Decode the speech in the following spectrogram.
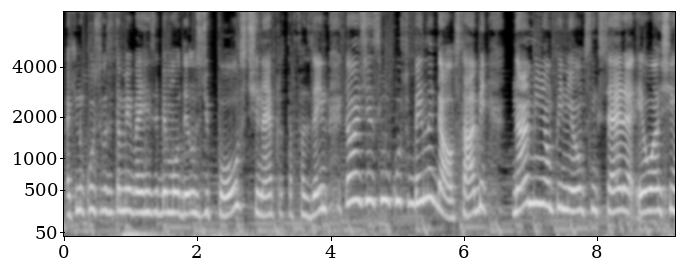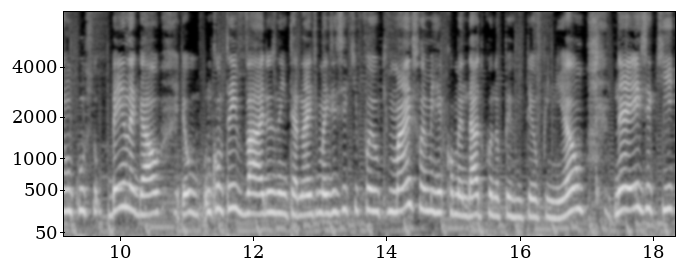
Aqui no curso você também vai receber modelos de post, né? Pra tá fazendo. Então, eu achei assim um curso bem legal, sabe? Na minha opinião sincera, eu achei um curso bem legal. Eu encontrei vários na internet, mas esse aqui foi o que mais foi me recomendado quando eu perguntei opinião, né? Esse aqui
